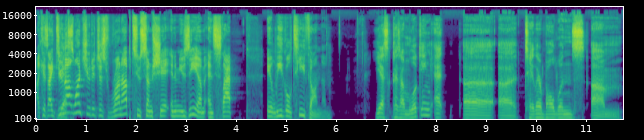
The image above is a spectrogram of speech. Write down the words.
Because I do Yes. not want you to just run up to some shit in a museum and slap illegal teeth on them. Yes, because I'm looking at uh, uh, Taylor Baldwin's um,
